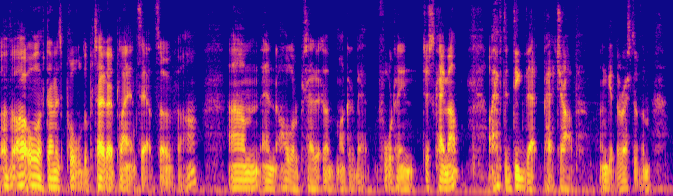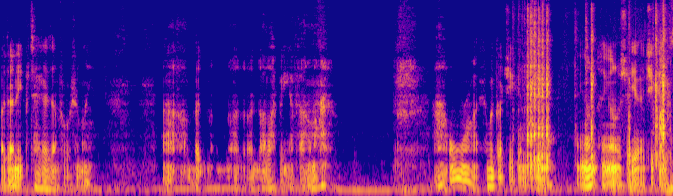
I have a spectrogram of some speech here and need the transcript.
I've, all I've done is pull the potato plants out so far, um, and a whole lot of potato. Um, I got about fourteen just came up. I have to dig that patch up and get the rest of them. I don't eat potatoes, unfortunately, uh, but I, I, I, like being a farmer. Uh, all right, we've got chickens too. Hang on, hang on. I'll show you our chickens.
